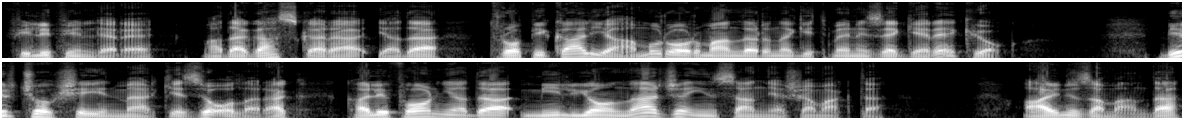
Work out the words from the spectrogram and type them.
Filipinlere, Madagaskar'a ya da tropikal yağmur ormanlarına gitmenize gerek yok. Birçok şeyin merkezi olarak Kaliforniya'da milyonlarca insan yaşamakta. Aynı zamanda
